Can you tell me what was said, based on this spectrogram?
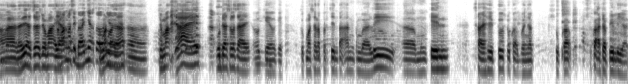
Ah, tadi aja cuma ya. teman masih banyak teman soalnya ya eh, cuma hai udah selesai. Oke oke. Untuk masalah percintaan kembali eh, mungkin saya itu suka banyak suka suka ada pilihan.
